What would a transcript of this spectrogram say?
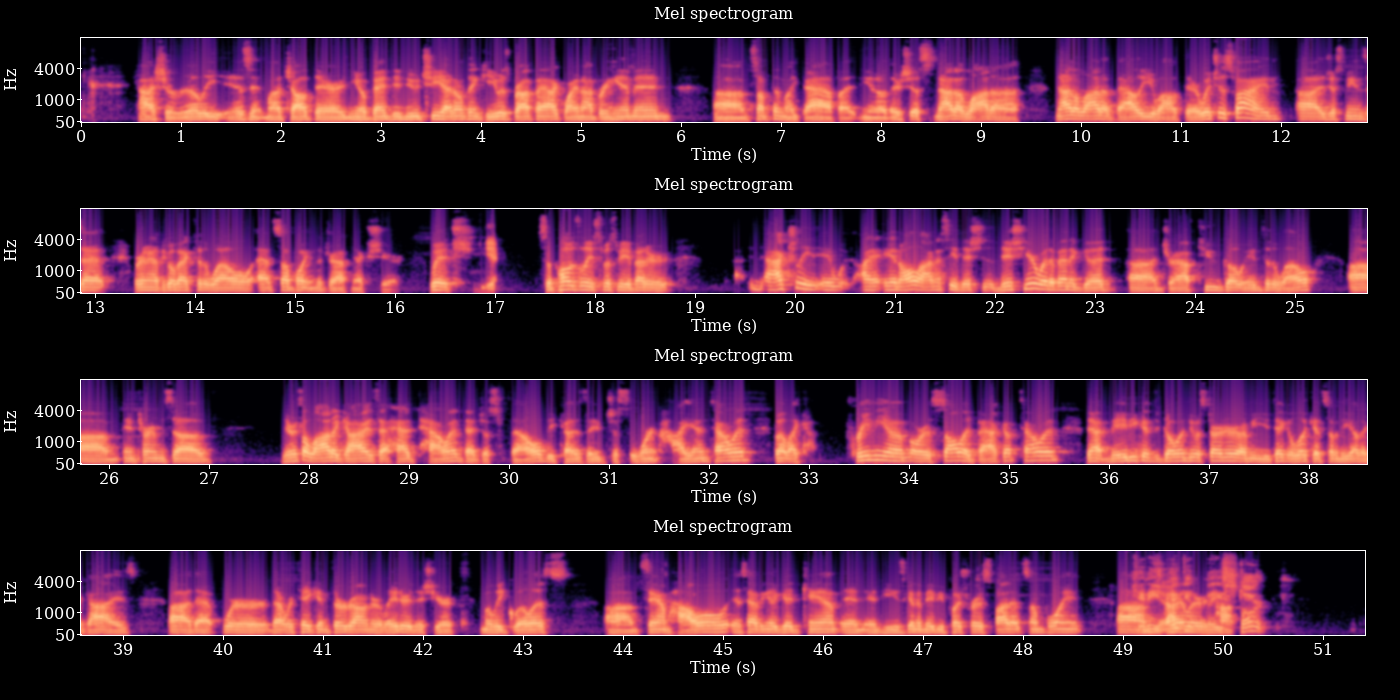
gosh, there really isn't much out there. And, you know, Ben DiNucci, I don't think he was brought back. Why not bring him in? Um, something like that. But you know, there's just not a lot of not a lot of value out there, which is fine. Uh, it just means that we're gonna have to go back to the well at some point in the draft next year, which yeah. supposedly is supposed to be a better. Actually, it, I, in all honesty, this this year would have been a good uh, draft to go into the well um, in terms of there's a lot of guys that had talent that just fell because they just weren't high end talent, but like premium or a solid backup talent that maybe could go into a starter. I mean, you take a look at some of the other guys uh, that were that were taken third round or later this year. Malik Willis, um, Sam Howell is having a good camp, and and he's going to maybe push for a spot at some point. Um, Kenny Skyler, Pickett may start.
